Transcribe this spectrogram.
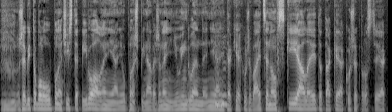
mm, že by to bolo úplne čisté pivo, ale není ani úplne špinavé. Že není New England, není ani taký akože vajcenovský, ale je to také akože proste jak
